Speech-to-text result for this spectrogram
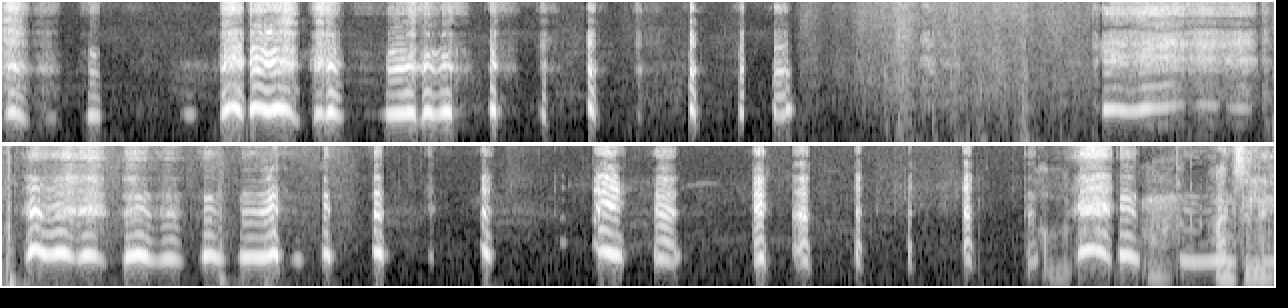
అంజలి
